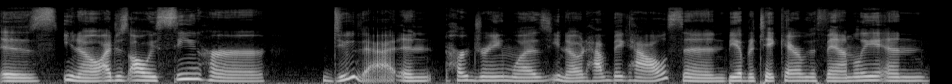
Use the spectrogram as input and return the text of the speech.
is you know i just always seen her do that. And her dream was you know to have a big house and be able to take care of the family and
